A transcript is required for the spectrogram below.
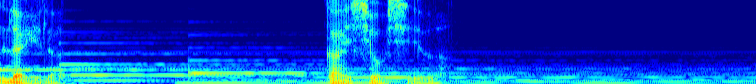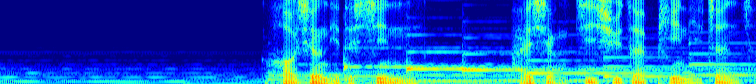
累了，该休息了。好像你的心还想继续再拼一阵子，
